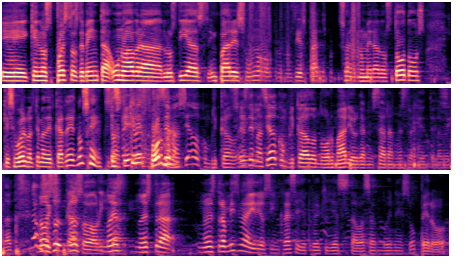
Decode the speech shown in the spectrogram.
eh, que en los puestos de venta uno abra los días impares, uno otros los días pares, porque son enumerados todos, que se vuelva el tema del carnet, no sé, entonces hay que ver es formas. demasiado complicado, es demasiado complicado normar y organizar a nuestra gente, la verdad. No no- caso ahorita. no es nuestra nuestra misma idiosincrasia, yo creo que ya se está basando en eso, pero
